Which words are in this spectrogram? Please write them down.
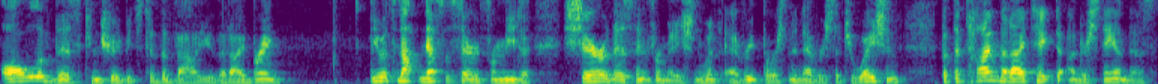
All of this contributes to the value that I bring. You know, it's not necessary for me to share this information with every person in every situation, but the time that I take to understand this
